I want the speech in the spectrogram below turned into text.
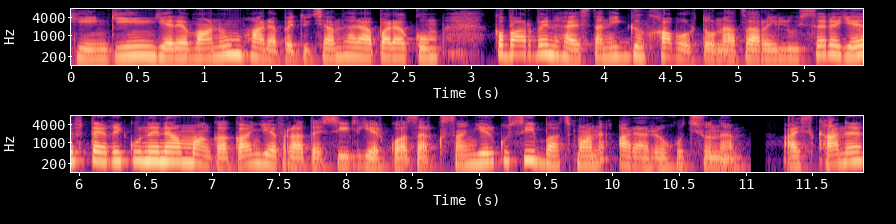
5-ին Երևանում Հանրապետության հրապարակում կվարվեն Հայաստանի գլխավոր տոնածառի լույսերը եւ տեղի կունենա մանկական Եվրատեսիլ 2022-ի բացման արարողությունը։ Այսքանը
